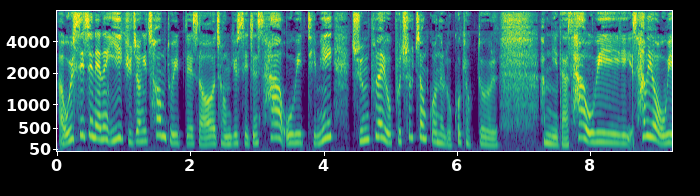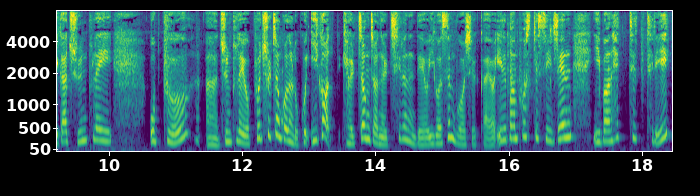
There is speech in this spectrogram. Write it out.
아, 올 시즌에는 이 규정이 처음 도입돼서 정규 시즌 4, 5위 팀이 준 플레이오프 출전권을 놓고 격돌합니다. 4, 5위, 4위와 5위가 준 플레이 오프, 아, 준 플레이오프 출전권을 놓고 이것 결정전을 치르는데요. 이것은 무엇일까요? 1번 포스트 시즌, 2번 해트트릭,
